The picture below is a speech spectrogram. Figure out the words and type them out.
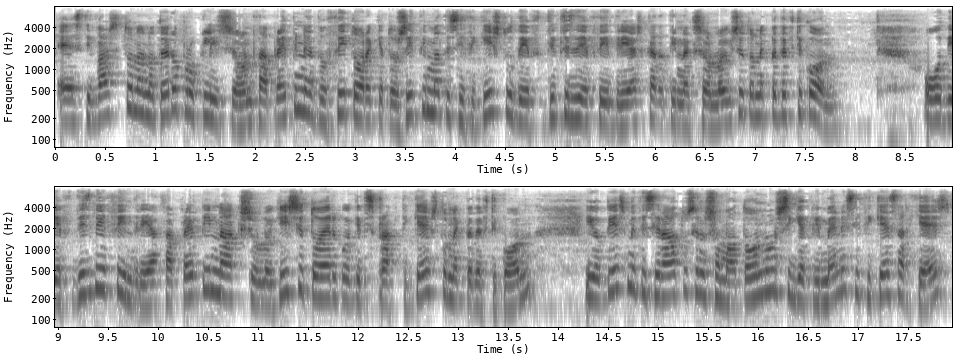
Ε, στη βάση των ανωτέρων προκλήσεων θα πρέπει να εδωθεί τώρα και το ζήτημα της ηθικής του διευθυντή της διευθύντριας κατά την αξιολόγηση των εκπαιδευτικών. Ο Διευθυντής Διευθύντρια θα πρέπει να αξιολογήσει το έργο και τις πρακτικές των εκπαιδευτικών, οι οποίες με τη σειρά τους ενσωματώνουν συγκεκριμένες ηθικές αρχές,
